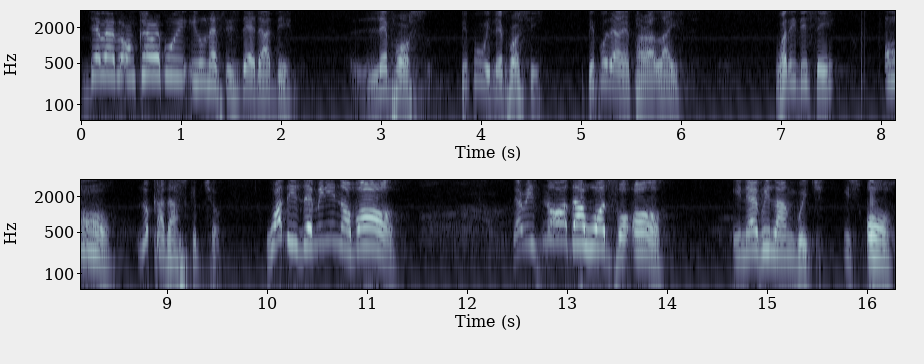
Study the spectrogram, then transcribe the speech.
there were incurable illnesses there that day. Lepers, people with leprosy, people that were paralyzed. What did they say? All. Look at that scripture. What is the meaning of all? There is no other word for all in every language. It's all.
